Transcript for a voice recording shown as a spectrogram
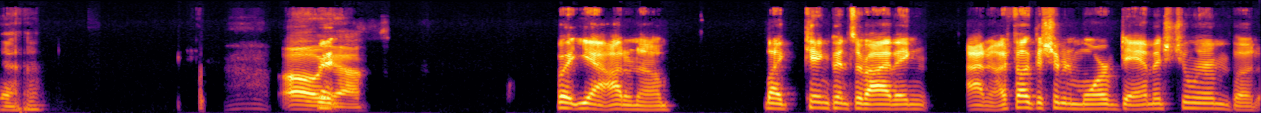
Yeah. oh But- yeah, But yeah, I don't know. Like Kingpin surviving, I don't know. I feel like there should have been more damage to him, but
